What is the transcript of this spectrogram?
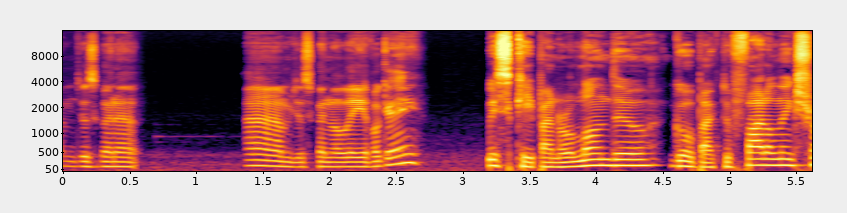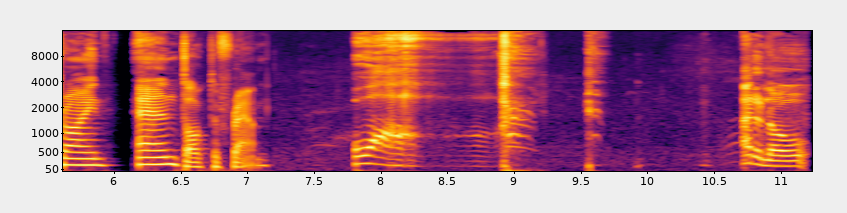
I'm just gonna I'm just gonna leave, okay? We escape Anor Londo, go back to Firelink Shrine, and talk to Frampt. Wow. I don't know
